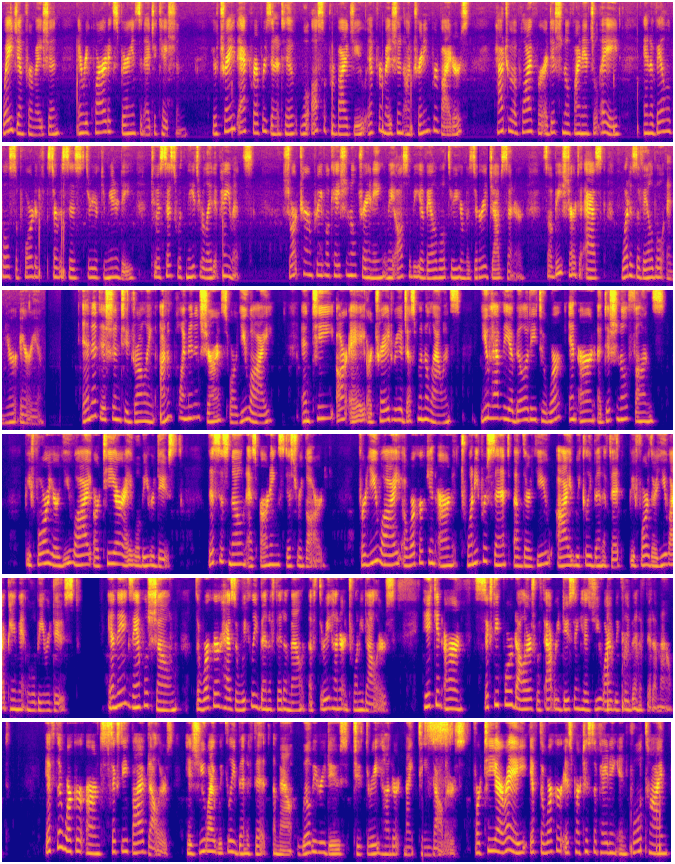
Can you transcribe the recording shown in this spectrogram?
wage information, and required experience and education. Your Trade Act representative will also provide you information on training providers, how to apply for additional financial aid, and available supportive services through your community to assist with needs related payments. Short term pre vocational training may also be available through your Missouri Job Center, so be sure to ask what is available in your area. In addition to drawing unemployment insurance or UI and TRA or Trade Readjustment Allowance, you have the ability to work and earn additional funds before your UI or TRA will be reduced. This is known as earnings disregard. For UI, a worker can earn 20% of their UI weekly benefit before their UI payment will be reduced. In the example shown, the worker has a weekly benefit amount of $320. He can earn $64 without reducing his UI weekly benefit amount. If the worker earns $65, his UI weekly benefit amount will be reduced to $319. For TRA, if the worker is participating in full time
